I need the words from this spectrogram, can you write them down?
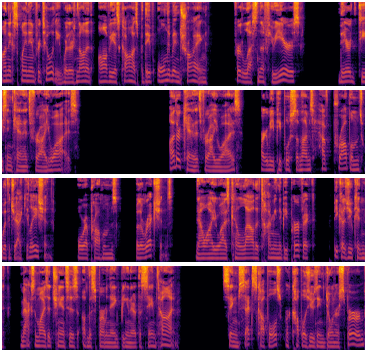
unexplained infertility, where there's not an obvious cause, but they've only been trying for less than a few years, they're decent candidates for IUIs. Other candidates for IUIs are going to be people who sometimes have problems with ejaculation or have problems with erections. Now, IUIs can allow the timing to be perfect because you can maximize the chances of the sperm and egg being there at the same time. Same sex couples or couples using donor sperm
